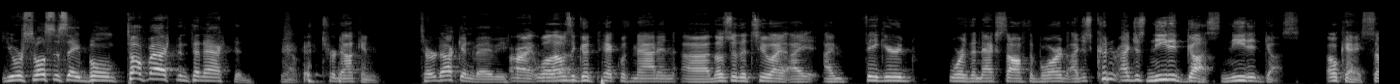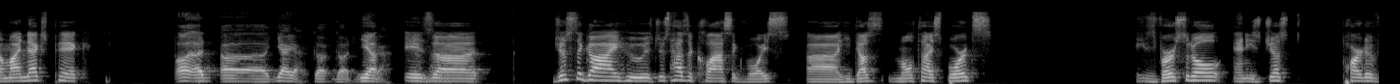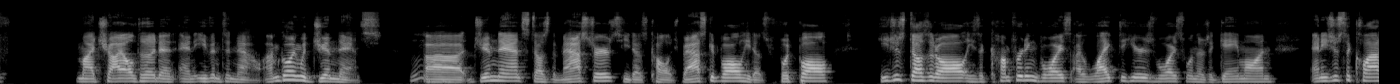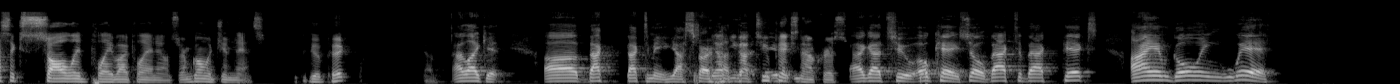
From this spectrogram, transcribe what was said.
you were supposed to say, boom, tough acting, Tinactin. Yeah, turducken. Turducken, baby. All right. Well, that was a good pick with Madden. Uh, those are the two I, I I figured were the next off the board. I just couldn't. I just needed Gus. Needed Gus. Okay, so my next pick, Uh, uh, yeah, yeah, go, go. yep, is uh, just a guy who is just has a classic voice. Uh, he does multi sports. He's versatile and he's just part of my childhood and and even to now. I'm going with Jim Nantz. Hmm. Uh, Jim Nantz does the Masters. He does college basketball. He does football. He just does it all. He's a comforting voice. I like to hear his voice when there's a game on, and he's just a classic, solid play-by-play announcer. I'm going with Jim Nantz. Good pick. Yeah, I like it. Uh, back back to me. Yeah, sorry. Yeah, you got that. two picks now, Chris. I got two. Okay, so back to back picks. I am going with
